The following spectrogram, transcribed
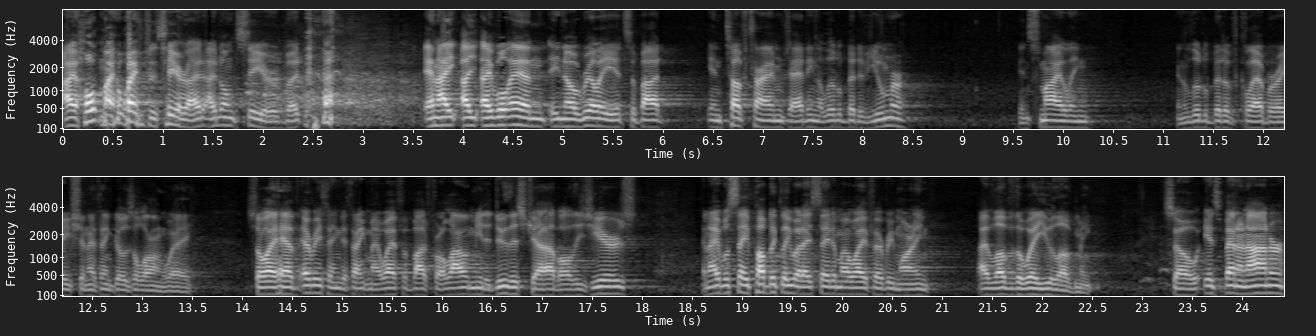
I hope my wife is here. I, I don't see her, but, and I, I, I will end, you know, really it's about in tough times, adding a little bit of humor and smiling and a little bit of collaboration, I think goes a long way. So I have everything to thank my wife about for allowing me to do this job all these years. And I will say publicly what I say to my wife every morning I love the way you love me. So it's been an honor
